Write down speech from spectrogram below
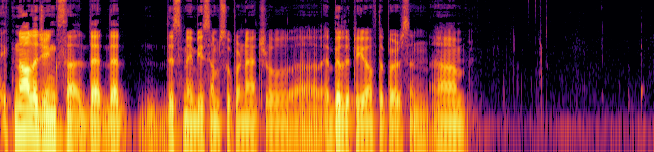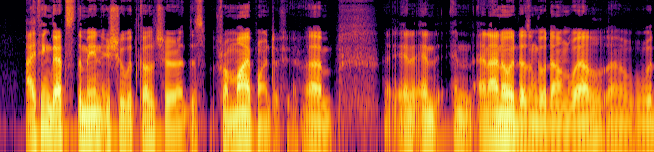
acknowledging that that this may be some supernatural uh, ability of the person. Um, I think that's the main issue with culture at this, from my point of view. Um, and, and and and I know it doesn't go down well uh, with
